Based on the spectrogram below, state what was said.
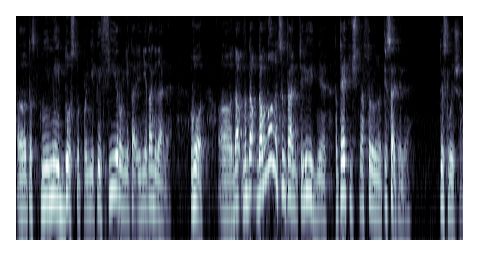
так сказать, не имеет доступа ни к эфиру, ни, ни так далее. Вот. Давно на центральном телевидении патриотически настроенного писателя ты слышал?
